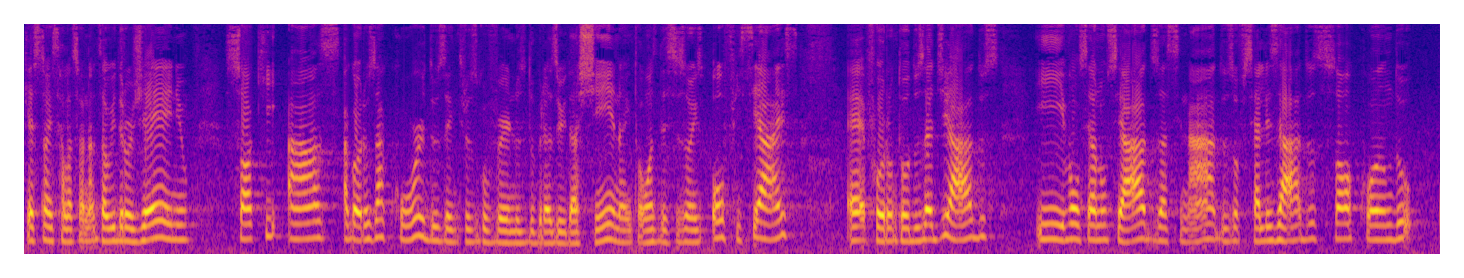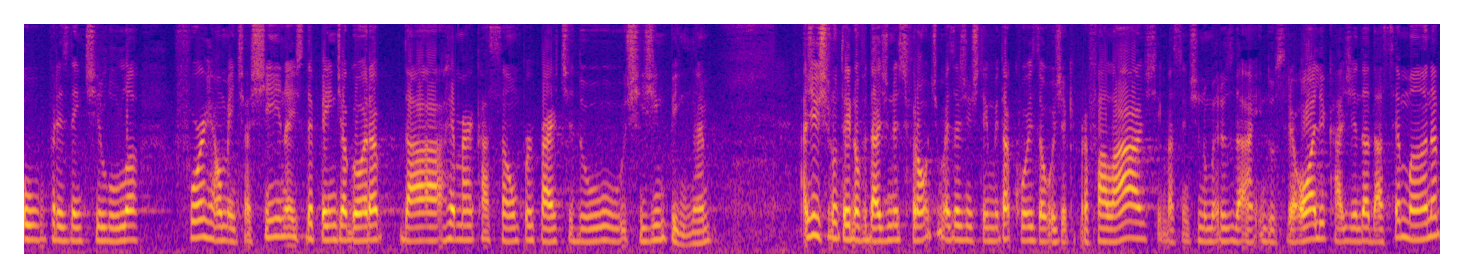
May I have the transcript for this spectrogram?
questões relacionadas ao hidrogênio. Só que as, agora os acordos entre os governos do Brasil e da China, então as decisões oficiais, é, foram todos adiados e vão ser anunciados, assinados, oficializados só quando o presidente Lula for realmente à China. Isso depende agora da remarcação por parte do Xi Jinping, né? A gente não tem novidade nesse front, mas a gente tem muita coisa hoje aqui para falar. A gente tem bastante números da indústria eólica, agenda da semana.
